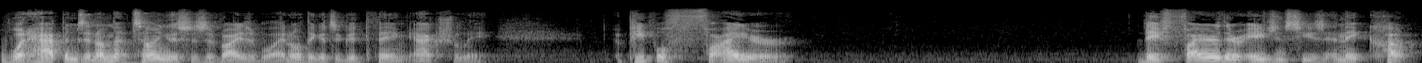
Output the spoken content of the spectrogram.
what happens, and I'm not telling you this is advisable, I don't think it's a good thing, actually. People fire, they fire their agencies and they cut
